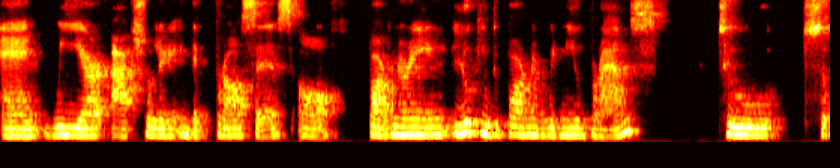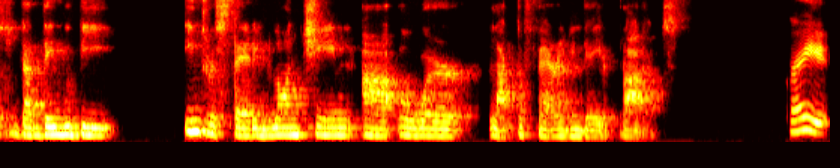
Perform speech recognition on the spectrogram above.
And we are actually in the process of partnering, looking to partner with new brands to so that they would be interested in launching uh, our lactoferrin in their products. Great.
